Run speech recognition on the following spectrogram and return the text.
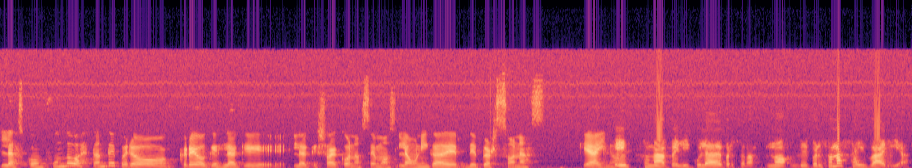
las confundo bastante, pero creo que es la que, la que ya conocemos, la única de, personas que hay, ¿no? Es una película de personas. No, de personas hay varias.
